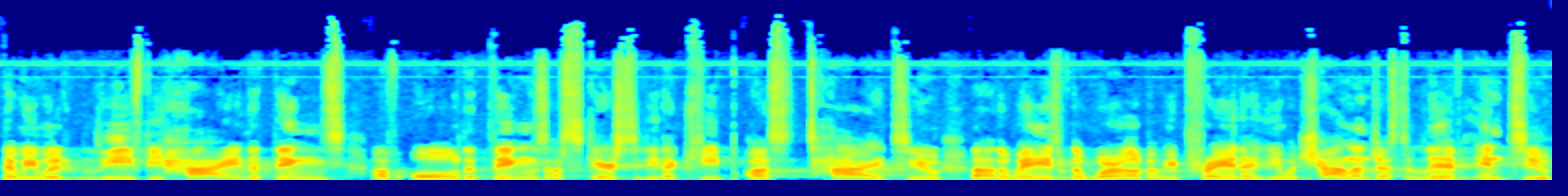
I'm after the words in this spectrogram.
that we would leave behind the things of old, the things of scarcity that keep us tied to uh, the ways of the world. But we pray that you would challenge us to live into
